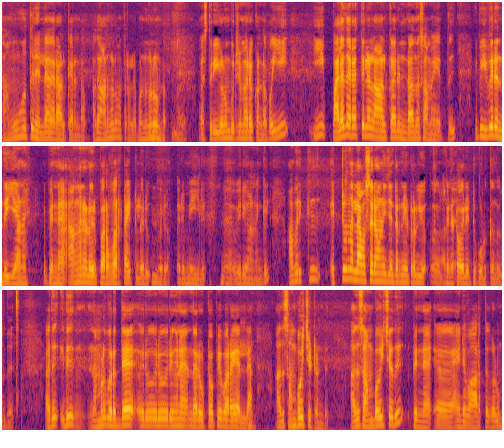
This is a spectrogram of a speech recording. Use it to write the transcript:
സമൂഹത്തിൽ എല്ലാതരം ആൾക്കാരുണ്ടാവും. അത് ആണുങ്ങൾ മാത്രമല്ല പെണ്ണുങ്ങളും ഉണ്ടാവും. സ്ത്രീകളും പുരുഷന്മാരൊക്കെ ഉണ്ടാവും. അപ്പോൾ ഈ ഈ പലതരത്തിലുള്ള ആൾക്കാരുണ്ടാകുന്ന സമയത്ത് ഇപ്പോൾ ഇവരെന്ത് ചെയ്യാണ്? പിന്നെ അങ്ങനെയുള്ള ഒരു പെർവേർട്ടായിട്ടുള്ളൊരു ഒരു ഒരു മെയിൽ വരികയാണെങ്കിൽ അവർക്ക് ഏറ്റവും നല്ല അവസരമാണ് ഈ ജെൻഡർ ന്യൂട്രൽ പിന്നെ ടോയ്ലറ്റ് കൊടുക്കുന്നത്. അത്. ഇത് നമ്മൾ വെറുതെ ഒരു ഒരു ഇങ്ങനെ എന്താ പറയുക ഉട്ടോപ്യ പറയല്ല. അത് സംഭവിച്ചിട്ടുണ്ട്. അത് സംഭവിച്ചത് പിന്നെ അതിന്റെ വാർത്തകളും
